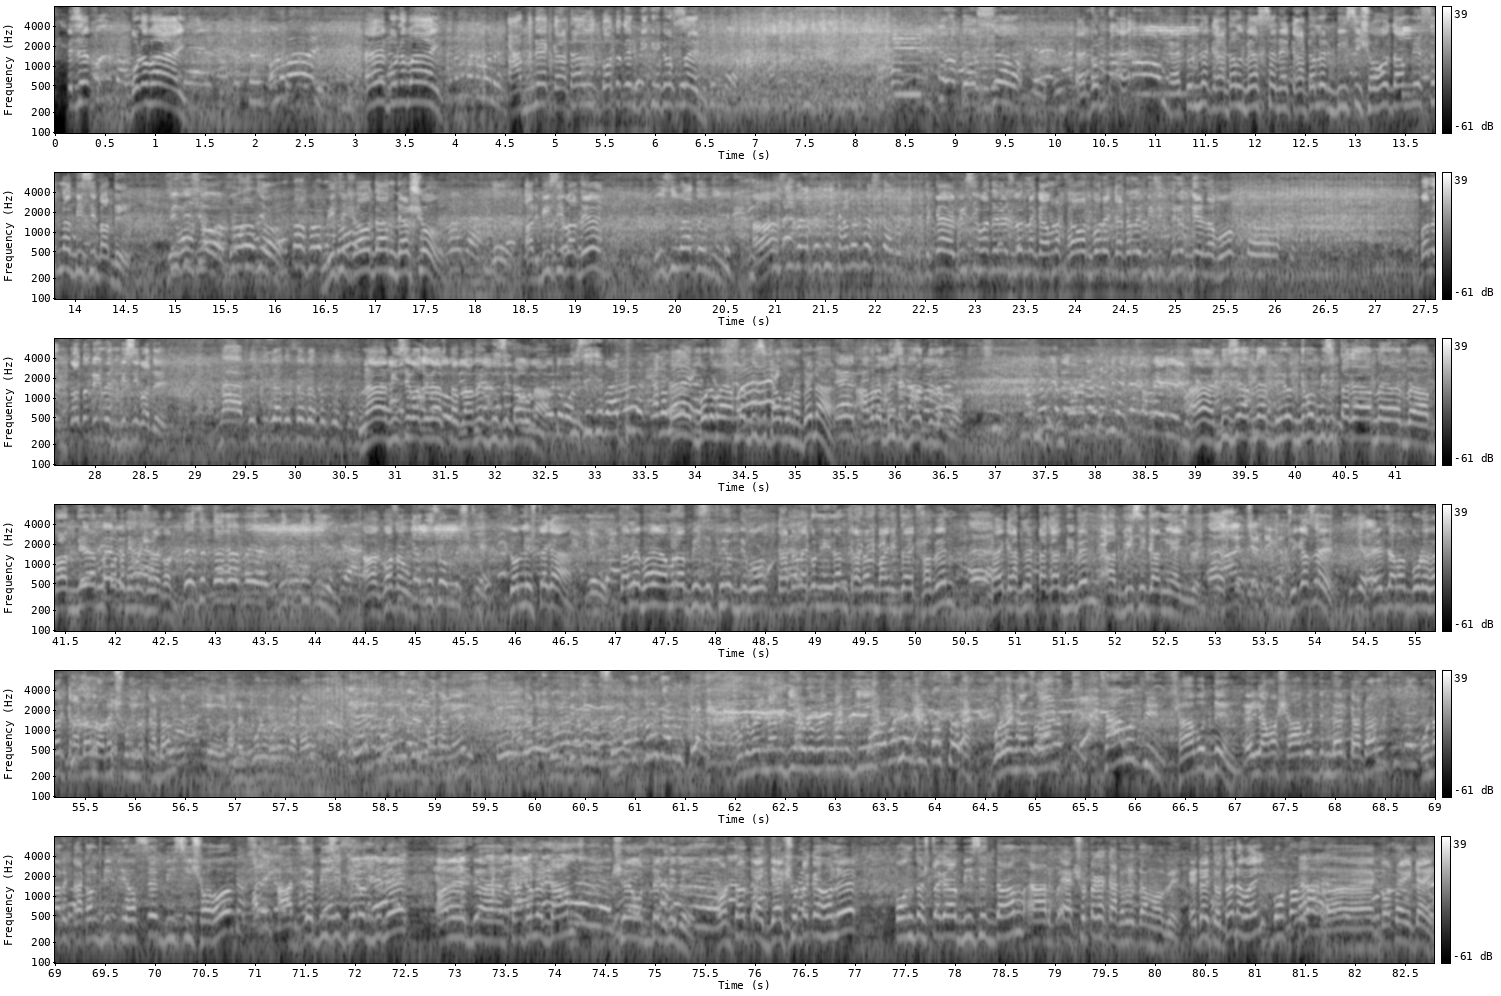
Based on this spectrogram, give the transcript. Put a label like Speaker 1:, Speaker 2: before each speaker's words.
Speaker 1: এই যে বড় ভাই এই বড় ভাই আপনি কাঁঠাল কত করে বিক্রি করছেন এখন এখন যে কাঁঠাল বেচছেন এই কাঁঠালের বিসি সহ দাম নিচ্ছেন না বিসি বাদে বিসি সহ দাম দেড়শো আর বিসি বাদে
Speaker 2: নি
Speaker 1: হ্যাঁ? বিসি বাদে বেচবেন নাকি আমরা খাওয়ার পরে কাঁঠালের বিসি ফেরত দিয়ে যাব তো বলেন কত নেবেন বিসি বাদে
Speaker 2: না বিসি
Speaker 1: না বিসি হবে আমি বিসি খাব না। বড় ভাই আমরা বিজি খাব না তাই না? আমরা বিসি ফেরত দিয়ে যাব। হ্যাঁ বিসি আপনার ফেরত দেবো বিসির টাকা আপনি বাদ দিয়ে আপনি কত নেবেন সেটা করেন
Speaker 2: টাকা
Speaker 1: কত?
Speaker 2: চল্লিশ টাকা?
Speaker 1: তাহলে ভাই আমরা বিসি ফেরত দিব। কাঁঠাল এখন নিয়ে যান কাঁঠাল বাড়িতে খাবেন। খাই কাঁঠালের টাকা দিবেন আর বিসিটা নিয়ে আসবেন।
Speaker 2: আচ্ছা ঠিক
Speaker 1: ঠিক আছে? এই যে আমার বড় ভাইয়ের কাঁঠাল অনেক সুন্দর কাঁঠাল অনেক বড় বড় কাঁঠাল। নিজের বাগানের কাঁঠালগুলো বিক্রি করছে। বড় ভাইয়ের নাম কি? বড় ভাইয়ের নাম কি? বড় ভাইয়ের নাম কোন
Speaker 3: শাহাবুদ্দিন।
Speaker 1: শাহাবুদ্দিন। এই আমার শাহাবুদ্দিন ভাইয়ের কাঁঠাল, ওনার কাঁঠাল বিক্রি হচ্ছে বিসি সহ, আর যে বিসি ফেরত দিবে কাঁঠালের দাম সে অর্ধেক দিবে। অর্থাৎ দেড়শো টাকা হলে পঞ্চাশ টাকা বিসির দাম আর একশো টাকা কাঁঠালের দাম হবে। এটাই তো, তাই না ভাই? কথা এটাই।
